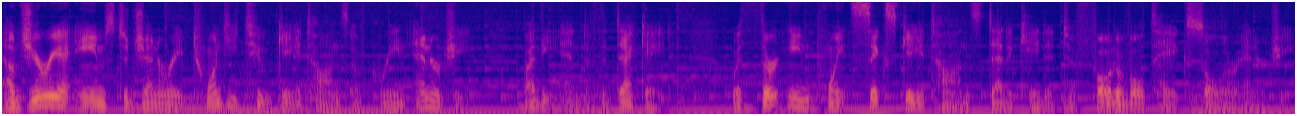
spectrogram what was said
Algeria aims to generate 22 gigatons of green energy by the end of the decade, with 13.6 gigatons dedicated to photovoltaic solar energy.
